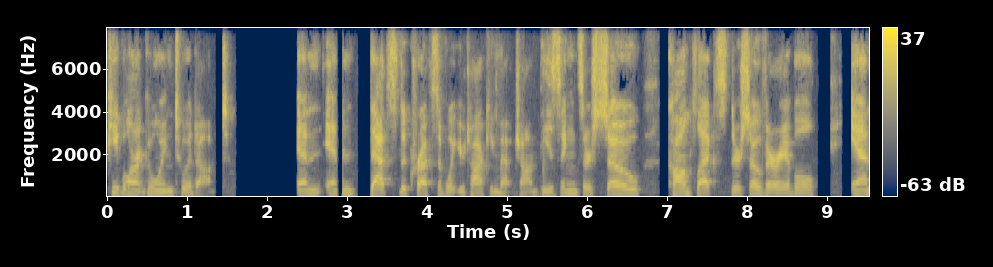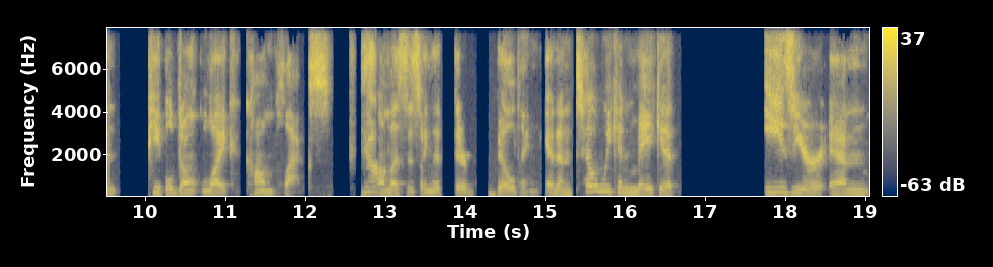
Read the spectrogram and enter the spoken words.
people aren't going to adopt. And and that's the crux of what you're talking about, John. These things are so complex, they're so variable, and people don't like complex Yeah. unless it's something that they're building. And until we can make it easier and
